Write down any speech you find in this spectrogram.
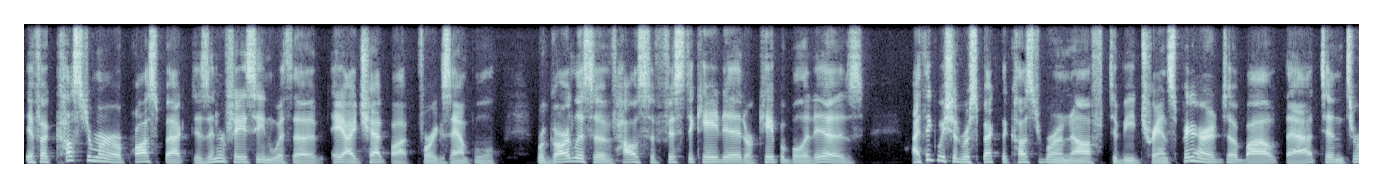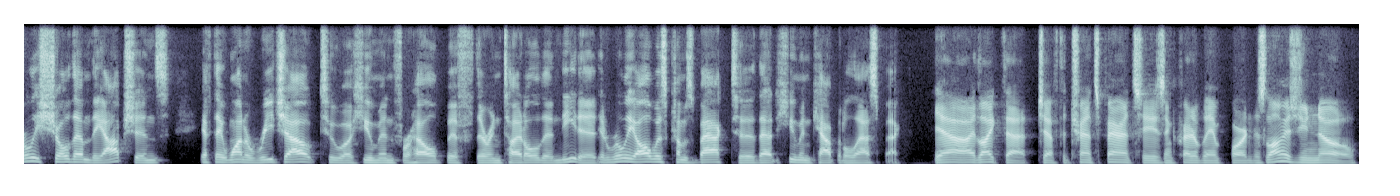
If a customer or prospect is interfacing with an AI chatbot, for example, regardless of how sophisticated or capable it is, I think we should respect the customer enough to be transparent about that and to really show them the options if they want to reach out to a human for help if they're entitled and need it. It really always comes back to that human capital aspect. Yeah, I like that, Jeff. The transparency is incredibly important. As long as you know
